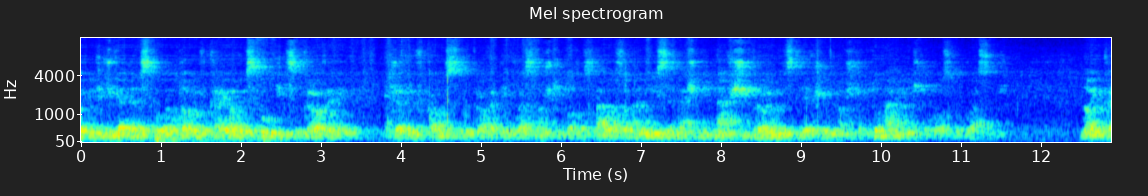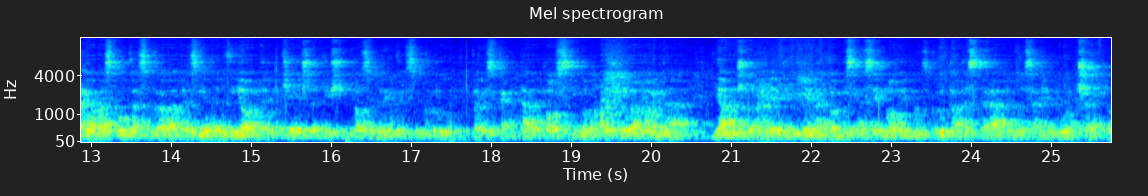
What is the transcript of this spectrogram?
powiedzieć, jeden z wspólnotowych Krajowej Spółki Cukrowej, żeby w końcu trochę tej własności pozostało, co ma miejsce właśnie na wsi, w rolnictwie, w żywności. Tu mamy jeszcze polską własność. No i Krajowa Spółka Cukrowa to jest jeden wyjątek, gdzie 40% rynku cukru to jest kapitale Polski, bo to też była wojna Janusz Koralewi, jedna komisja sejmowa, no grupa desperatów, w zasadzie było trzech, to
